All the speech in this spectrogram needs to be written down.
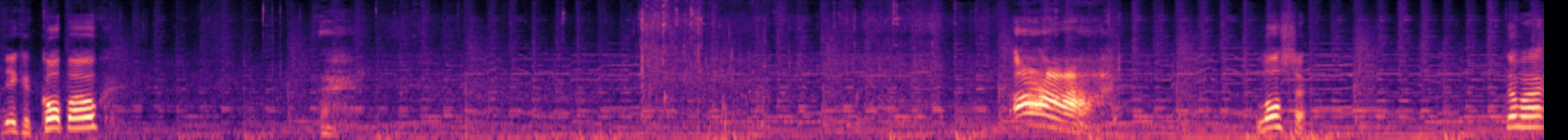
Dikke kop ook. Ah! Lossen. Doe maar.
